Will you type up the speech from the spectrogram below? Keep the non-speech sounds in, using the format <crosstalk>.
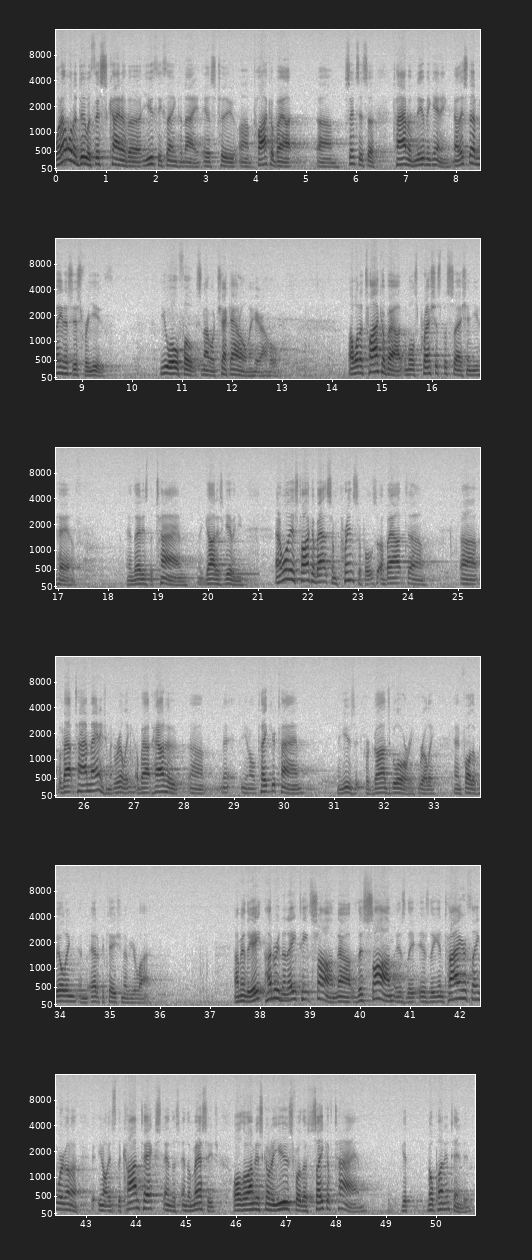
What I want to do with this kind of a youthy thing tonight is to um, talk about, um, since it's a time of new beginning. Now, this doesn't mean it's just for youth. You old folks are not going to check out on me here, I hope. I want to talk about the most precious possession you have, and that is the time that God has given you. And I want to just talk about some principles about, uh, uh, about time management, really, about how to, uh, you know, take your time and use it for God's glory, really, and for the building and edification of your life. I'm in the 818th Psalm. Now, this Psalm is the, is the entire thing we're going to, you know, it's the context and the, and the message, although I'm just going to use for the sake of time, get no pun intended,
